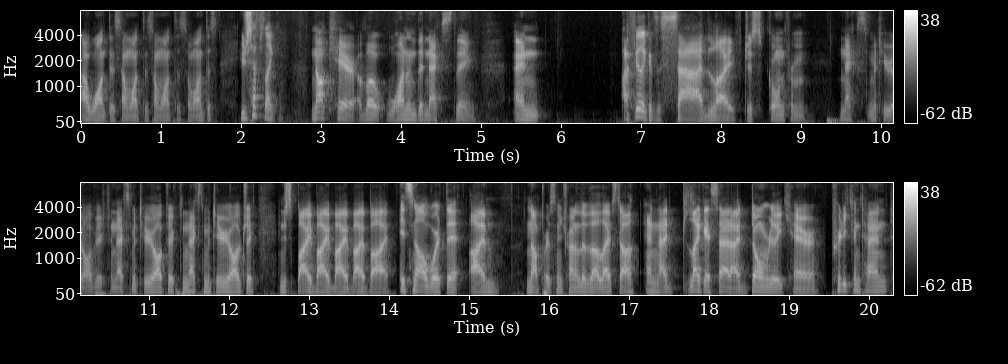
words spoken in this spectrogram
I want this, I want this, I want this, I want this. You just have to like not care about wanting the next thing. And I feel like it's a sad life just going from next material object to next material object to next material object and just buy, buy, buy, buy, buy. It's not worth it. I'm not personally trying to live that lifestyle. And I, like I said, I don't really care. Pretty content,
